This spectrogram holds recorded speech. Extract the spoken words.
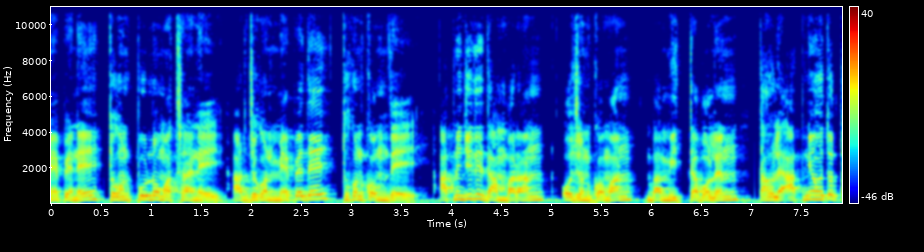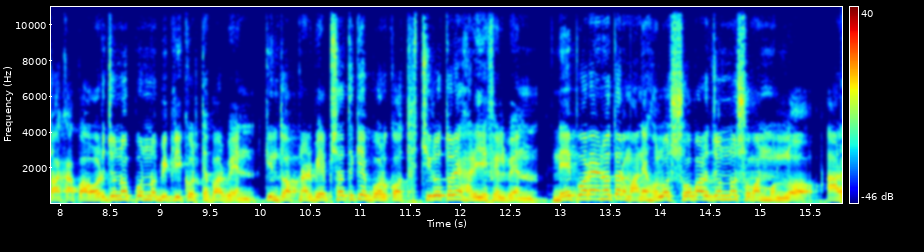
মেপে নেয়, তখন পূর্ণ মাত্রায় নেয়, আর যখন মেপে দেয়, তখন কম দেয়। আপনি যদি দাম বাড়ান, ওজন কমান বা মিথ্যা বলেন, তাহলে আপনি হয়তো টাকা পাওয়ার জন্য পণ্য বিক্রি করতে পারবেন, কিন্তু আপনার ব্যবসা থেকে বরকত চিরতরে হারিয়ে ফেলবেন। ন্যায়পরায়ণতার মানে হলো সবার জন্য সমান মূল্য। আর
